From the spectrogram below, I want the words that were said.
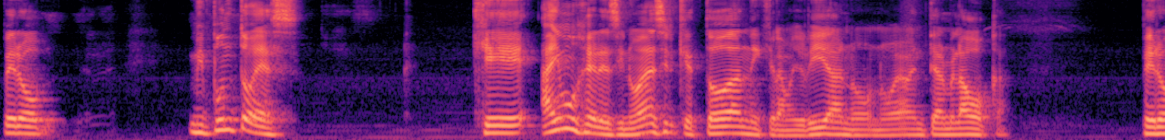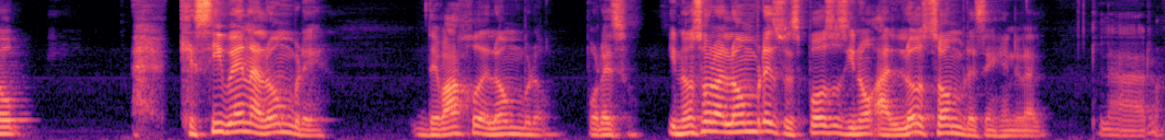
Pero mi punto es que hay mujeres, y no voy a decir que todas ni que la mayoría, no, no voy a ventearme la boca, pero que sí ven al hombre debajo del hombro por eso. Y no solo al hombre, su esposo, sino a los hombres en general. Claro.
